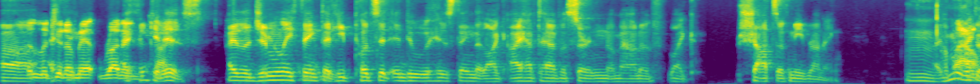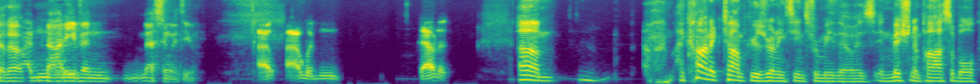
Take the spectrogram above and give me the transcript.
Uh, legitimate I running. think, I time. think it is. I legitimately think that he puts it into his thing that like I have to have a certain amount of like shots of me running. Mm, I- I'm gonna look that up. I'm not even messing with you. I, I wouldn't doubt it. Um, iconic Tom Cruise running scenes for me though is in Mission Impossible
